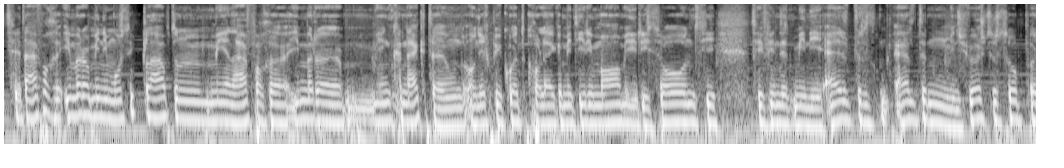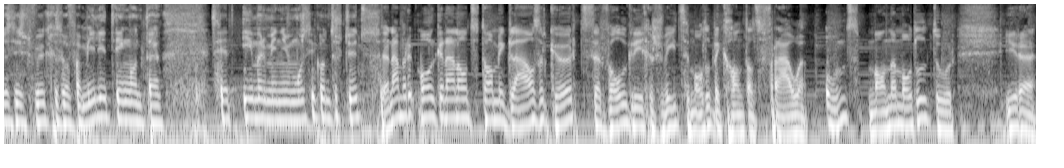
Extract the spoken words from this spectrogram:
sie hat einfach immer an meine Musik geglaubt und wir haben einfach äh, immer äh, wir connecten. Und, und ich bin gut Kollege mit ihrer Mama, mit ihrem Sohn. Sie, sie findet meine Eltern, Eltern, meine Schwester super. Es ist wirklich so ein Familiending und äh, sie hat immer meine Musik unterstützt. Dann haben wir heute Morgen auch noch Tommy Glauser gehört, das erfolgreiche Schweizer Model, bekannt als Frauen- und Mannenmodel durch ihren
